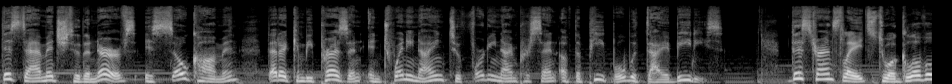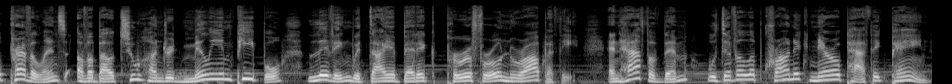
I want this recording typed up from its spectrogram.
This damage to the nerves is so common that it can be present in 29 to 49% of the people with diabetes. This translates to a global prevalence of about 200 million people living with diabetic peripheral neuropathy, and half of them will develop chronic neuropathic pain.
